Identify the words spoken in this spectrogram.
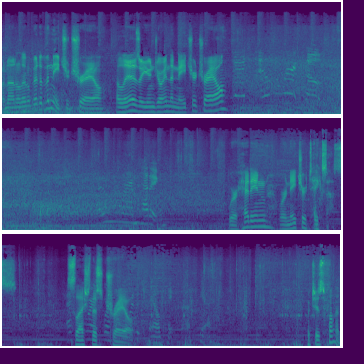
Going on a little bit of a nature trail. Liz, are you enjoying the nature trail? I don't know where it goes. I don't know where I'm heading. We're heading where nature takes us. Slash this trail. Trail us, yeah. Which is fun.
